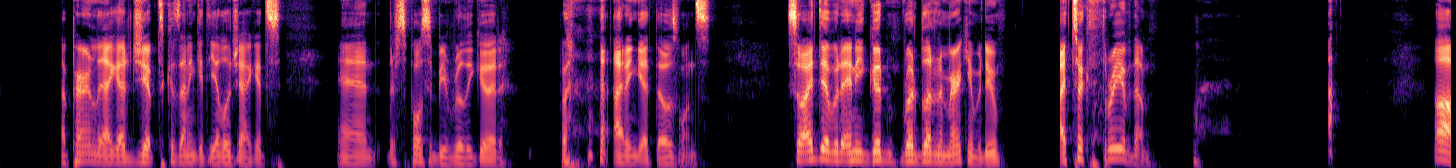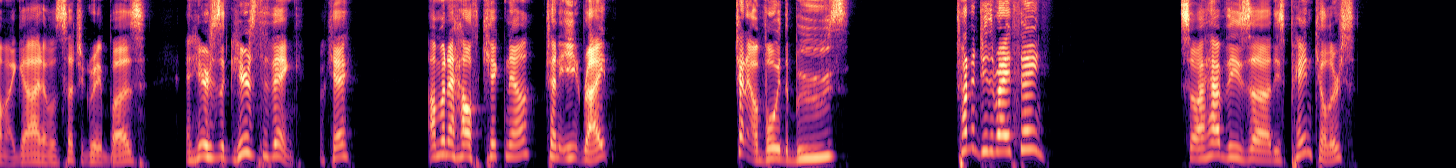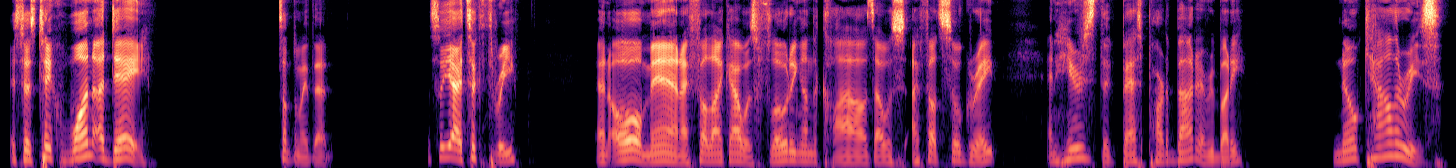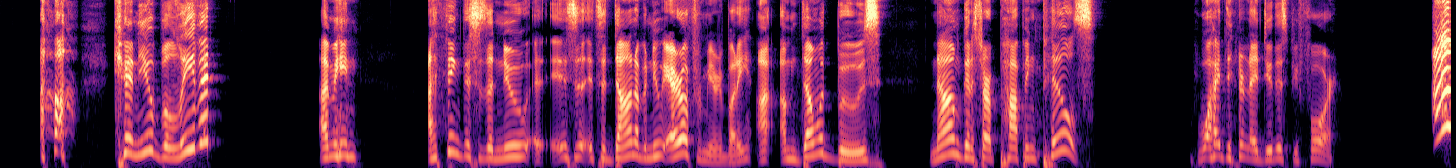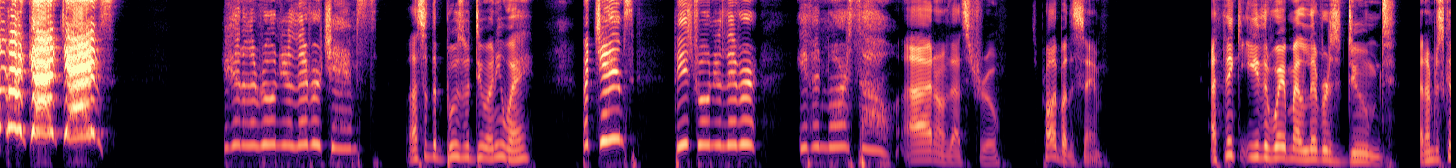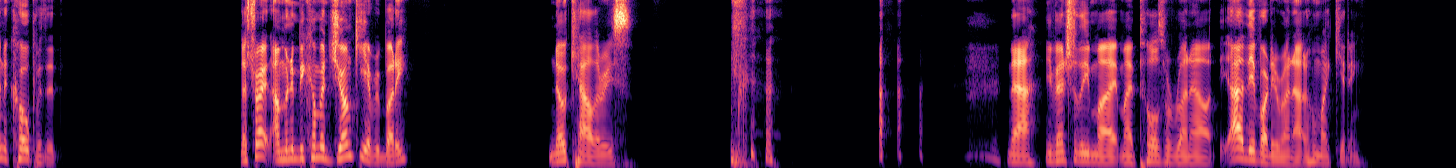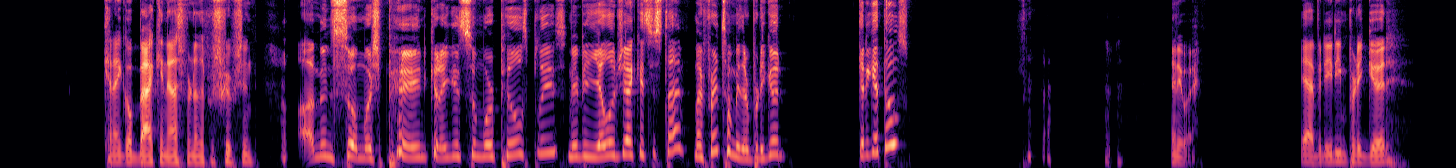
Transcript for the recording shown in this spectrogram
apparently I got gypped because I didn't get the yellow jackets, and they're supposed to be really good, but I didn't get those ones. So I did what any good red-blooded American would do. I took three of them. oh my god, it was such a great buzz. And here's the here's the thing, okay? I'm on a health kick now, I'm trying to eat right, trying to avoid the booze, trying to do the right thing. So I have these uh, these painkillers. It says take one a day, something like that. So yeah, I took three, and oh man, I felt like I was floating on the clouds. I was I felt so great. And here's the best part about it, everybody: no calories. Can you believe it? I mean, I think this is a new it's a, dawn of a new era for me, everybody. I, I'm done with booze. Now I'm gonna start popping pills. Why didn't I do this before? Oh my god, James! You're gonna ruin your liver, James. That's what the booze would do anyway. But James, these ruin your liver even more so. I don't know if that's true. It's probably about the same. I think either way, my liver's doomed, and I'm just gonna cope with it. That's right. I'm gonna become a junkie, everybody. No calories. nah, eventually my, my pills will run out. Ah, they've already run out. Who am I kidding? Can I go back and ask for another prescription? I'm in so much pain. Can I get some more pills, please? Maybe yellow jackets this time? My friend told me they're pretty good. Can I get those? anyway. Yeah, I've been eating pretty good.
